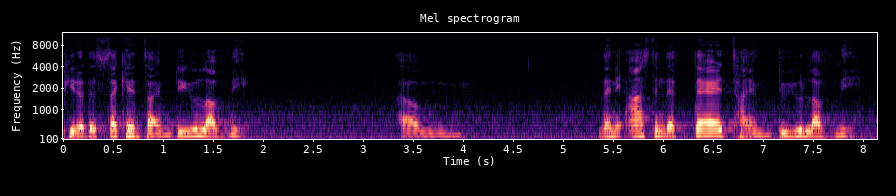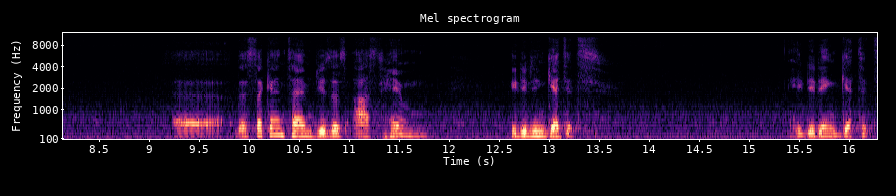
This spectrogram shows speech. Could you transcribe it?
Peter the second time, Do you love me? Um, then he asked him the third time, Do you love me? Uh, the second time Jesus asked him, he didn't get it. He didn't get it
